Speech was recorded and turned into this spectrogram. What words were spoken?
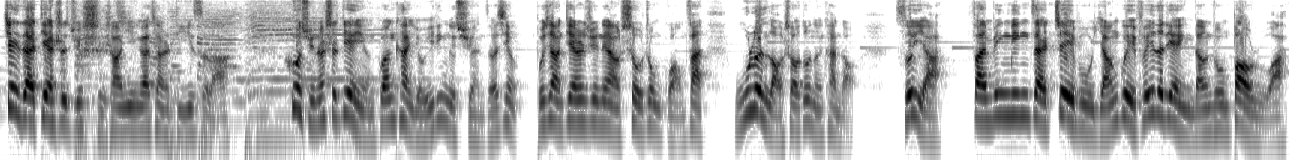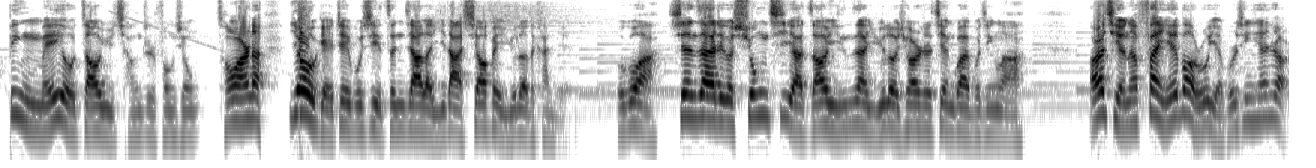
这在电视剧史上应该算是第一次了啊。或许呢是电影观看有一定的选择性，不像电视剧那样受众广泛，无论老少都能看到，所以啊。范冰冰在这部杨贵妃的电影当中暴乳啊，并没有遭遇强制丰胸，从而呢又给这部戏增加了一大消费娱乐的看点。不过啊，现在这个凶器啊，早已经在娱乐圈是见怪不惊了啊。而且呢，范爷爆乳也不是新鲜事儿，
